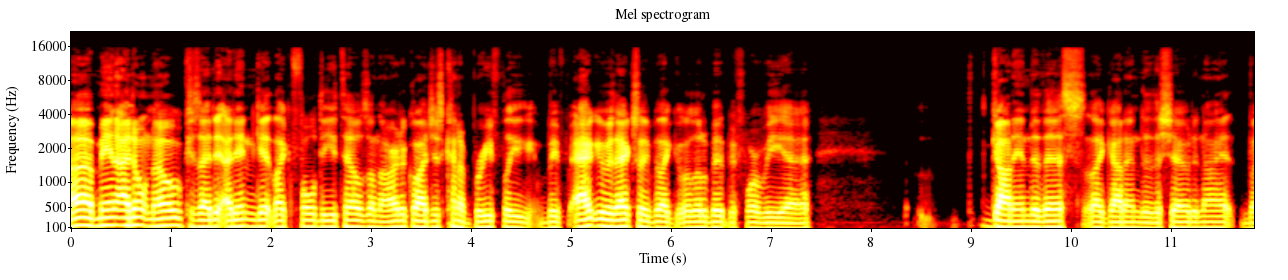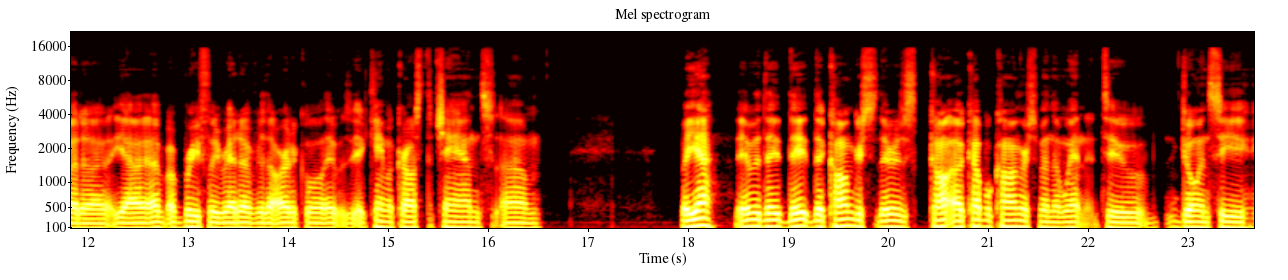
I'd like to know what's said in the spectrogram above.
Uh, man, I don't know because I, di- I didn't get like full details on the article. I just kind of briefly, bef- it was actually like a little bit before we uh got into this, like got into the show tonight. But uh, yeah, I, I briefly read over the article. It was it came across the chans. Um, but yeah, they would they they the Congress there was co- a couple congressmen that went to go and see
